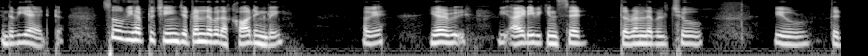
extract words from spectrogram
in the VI editor. So we have to change the run level accordingly. Okay? Here we, the ID we can set the run level to you the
